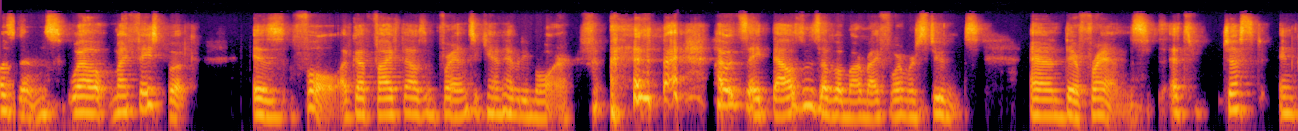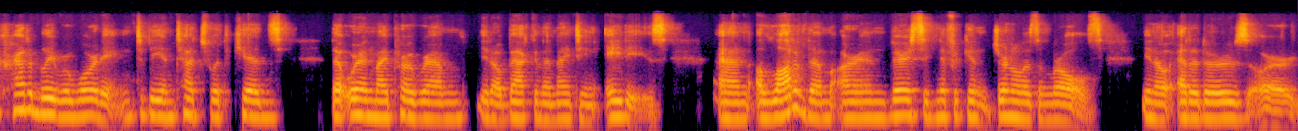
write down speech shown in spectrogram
Thousands. Well, my Facebook is full. I've got 5,000 friends. You can't have any more. I would say thousands of them are my former students and their friends. It's just incredibly rewarding to be in touch with kids that were in my program, you know, back in the 1980s. And a lot of them are in very significant journalism roles, you know, editors or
